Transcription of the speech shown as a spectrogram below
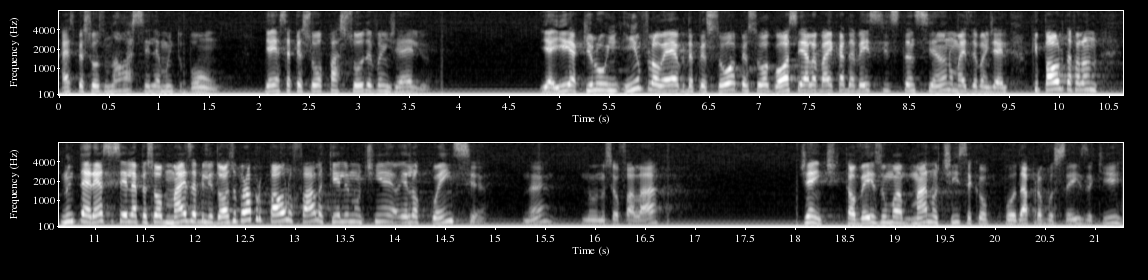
Aí as pessoas, nossa, ele é muito bom. E aí essa pessoa passou do evangelho. E aí aquilo infla o ego da pessoa, a pessoa gosta e ela vai cada vez se distanciando mais do evangelho. O que Paulo está falando, não interessa se ele é a pessoa mais habilidosa, o próprio Paulo fala que ele não tinha eloquência né, no, no seu falar. Gente, talvez uma má notícia que eu vou dar para vocês aqui,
